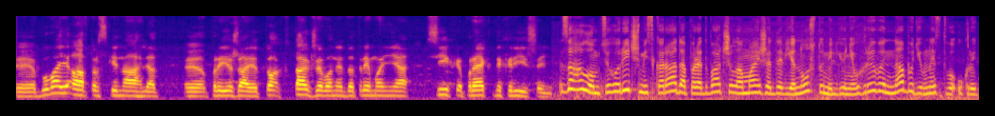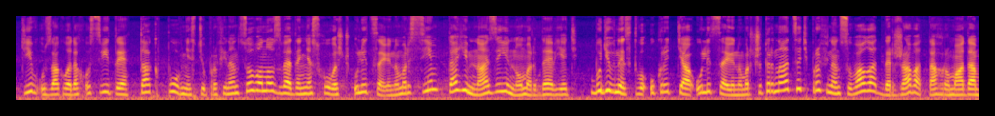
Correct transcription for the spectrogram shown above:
Е, Буває авторський нагляд, е, приїжджає так, також вони дотримання всіх проектних рішень. Загалом цьогоріч міська рада передбачила майже 90 мільйонів гривень на будівництво укриттів у закладах освіти. Так повністю профінансовано зведення сховищ у ліцею номер 7 та гімназії номер 9. Будівництво укриття у ліцею номер 14 профінансувала держава та громада.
